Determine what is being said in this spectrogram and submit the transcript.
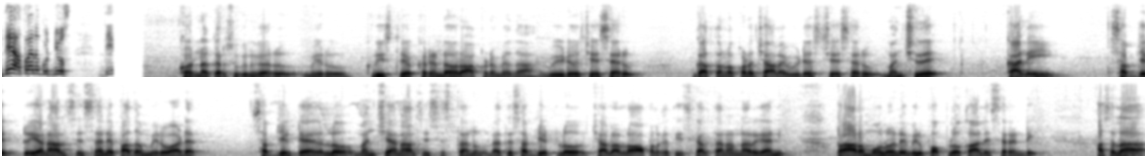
ఇదే అసలైన గుడ్ న్యూస్ కరుణాకర్ సుగున్ గారు మీరు క్రీస్తు యొక్క రెండవ రాకడ మీద వీడియో చేశారు. గతంలో కూడా చాలా వీడియోస్ చేశారు. మంచిదే. కానీ సబ్జెక్టు ఎనాలిసిస్ అనే పదం మీరు వాడారు. సబ్జెక్ట్లో మంచి అనాలిసిస్ ఇస్తాను లేకపోతే సబ్జెక్ట్లో చాలా లోపలికి తీసుకెళ్తానన్నారు కానీ ప్రారంభంలోనే మీరు పప్పులో కాలేశారండి. అసలు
